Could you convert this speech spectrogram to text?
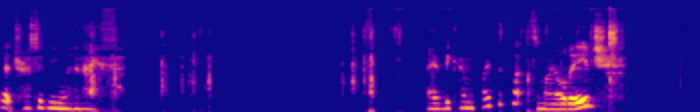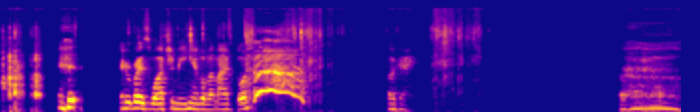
but trusted me with a knife. I have become quite the klutz in my old age. Everybody's watching me handle that knife going, ah! Okay. Oh,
